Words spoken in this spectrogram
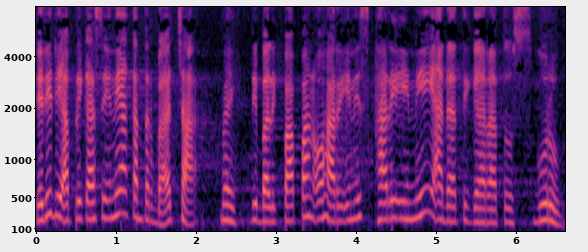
Jadi di aplikasi ini akan terbaca Baik. Di balik papan, oh hari ini hari ini ada 300 guru.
